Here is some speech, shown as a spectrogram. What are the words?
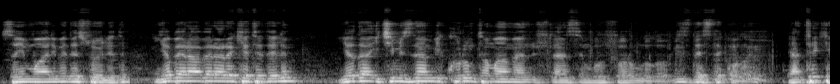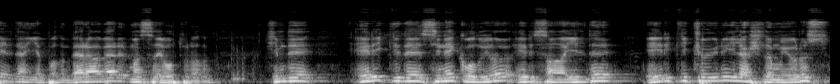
Sayın Valime de söyledim. Ya beraber hareket edelim ya da içimizden bir kurum tamamen üstlensin bu sorumluluğu. Biz destek olalım. Yani tek elden yapalım. Beraber masaya oturalım. Şimdi Erikli'de sinek oluyor eri sahilde. Erikli köyünü ilaçlamıyoruz.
